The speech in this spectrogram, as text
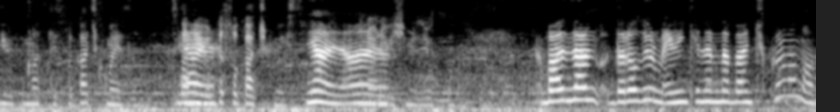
Yok maske sokağa çıkmayız. Sen Yani. New York'ta sokağa çıkmayız. yani Yani aynen. öyle bir işimiz yoksa. Bazen daralıyorum evin kenarına ben çıkıyorum ama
